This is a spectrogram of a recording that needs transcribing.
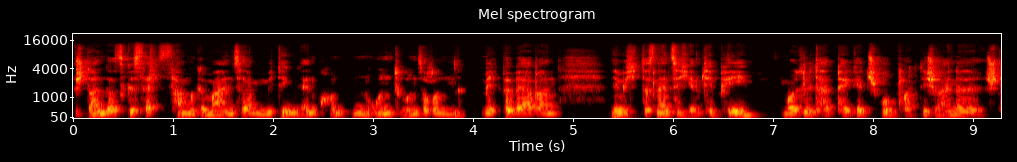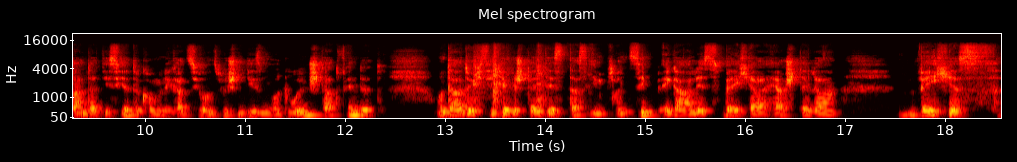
Standards gesetzt haben, gemeinsam mit den Endkunden und unseren Mitbewerbern, nämlich das nennt sich MTP, Module Type Package, wo praktisch eine standardisierte Kommunikation zwischen diesen Modulen stattfindet und dadurch sichergestellt ist, dass im Prinzip egal ist, welcher Hersteller welches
